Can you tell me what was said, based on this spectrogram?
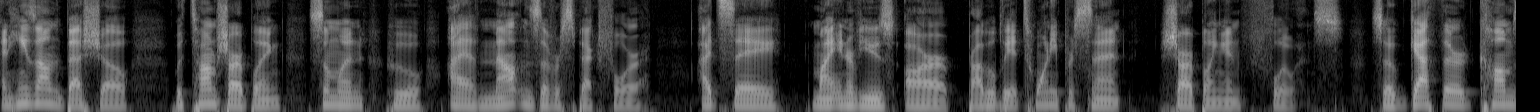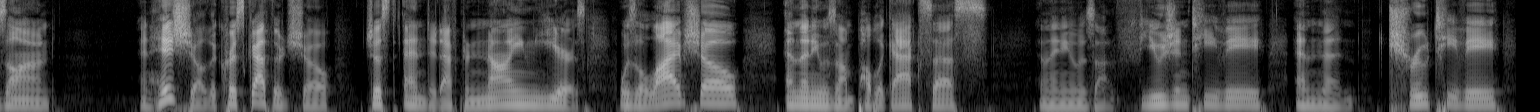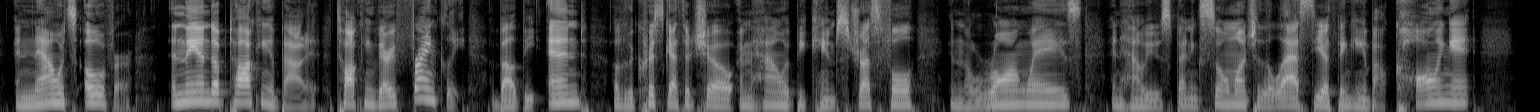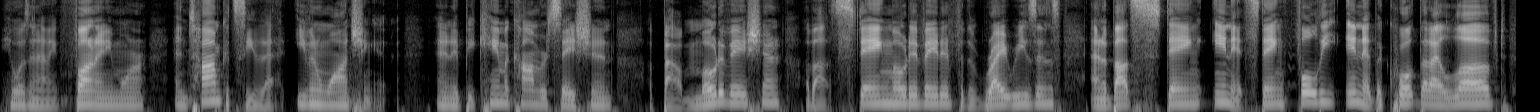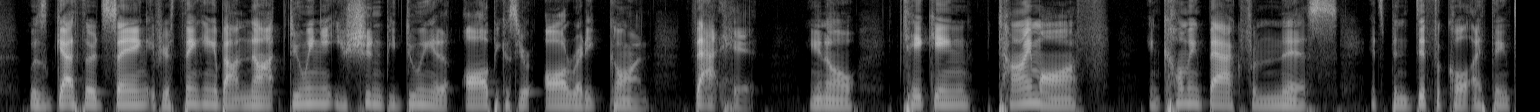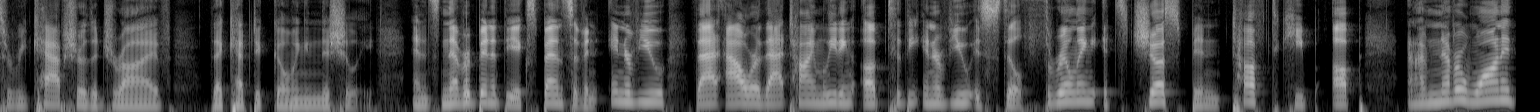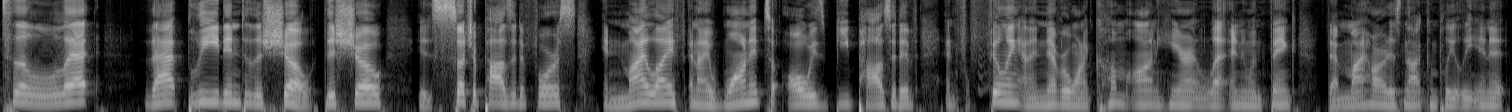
And he's on the best show with Tom Scharpling, someone who I have mountains of respect for. I'd say my interviews are probably at 20% Scharpling influence. So Gethard comes on, and his show, the Chris Gethard show, just ended after nine years. was a live show, and then he was on public access, and then he was on Fusion TV, and then truTV, and now it's over. And they end up talking about it, talking very frankly about the end of the Chris Gethard show and how it became stressful in the wrong ways and how he was spending so much of the last year thinking about calling it. He wasn't having fun anymore. And Tom could see that even watching it. And it became a conversation about motivation, about staying motivated for the right reasons, and about staying in it, staying fully in it. The quote that I loved was Gethard saying, if you're thinking about not doing it, you shouldn't be doing it at all because you're already gone. That hit. You know, taking time off and coming back from this, it's been difficult, I think, to recapture the drive that kept it going initially. And it's never been at the expense of an interview. That hour, that time leading up to the interview is still thrilling. It's just been tough to keep up. And I've never wanted to let that bleed into the show. This show is such a positive force in my life, and I want it to always be positive and fulfilling. And I never want to come on here and let anyone think that my heart is not completely in it.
